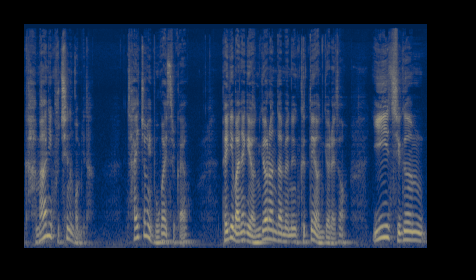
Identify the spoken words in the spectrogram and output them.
가만히 붙이는 겁니다. 차이점이 뭐가 있을까요? 100이 만약에 연결한다면은 그때 연결해서 이 지금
